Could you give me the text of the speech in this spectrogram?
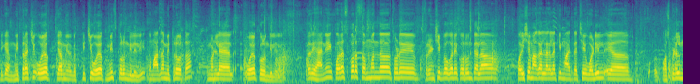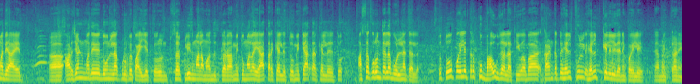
ठीक आहे? मित्राची ओळख त्या व्यक्तीची ओळख मीच करून दिलेली. तो माझा मित्र होता. म्हणल्या ओळख करून दिलेली. तर ह्याने परस्पर संबंध थोडे फ्रेंडशिप वगैरे करून त्याला पैसे मागायला लागला की मा त्याचे वडील हॉस्पिटलमध्ये आहेत. अर्जंटमध्ये दोन लाख रुपये पाहिजेत करून. सर प्लीज मला मदत करा. मी तुम्हाला ह्या तारखेला देतो. मी त्या तारखेला देतो. असं करून त्याला बोलण्यात आलं. तर तो पहिले तर खूप भाऊक झाला की बाबा कारण का तो हेल्पफुल हेल्प केलेली त्याने पहिले त्या मित्राने.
